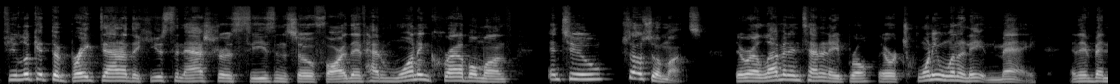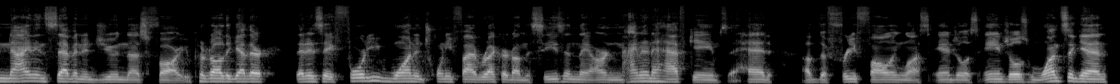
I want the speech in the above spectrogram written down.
If you look at the breakdown of the Houston Astros season so far, they've had one incredible month and two so-so months. They were 11 and 10 in April. They were 21 and 8 in May and they've been nine and seven in June thus far. You put it all together, that is a 41 and 25 record on the season. They are nine and a half games ahead of the free falling Los Angeles Angels. Once again,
